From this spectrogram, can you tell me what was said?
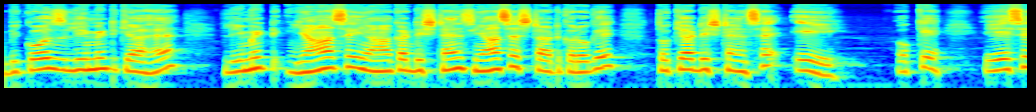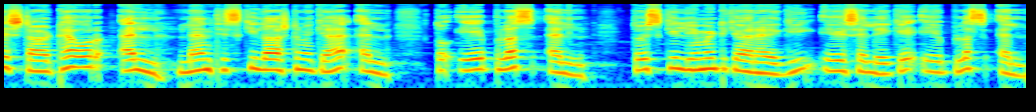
बिकॉज लिमिट क्या है लिमिट यहाँ से यहाँ का डिस्टेंस यहाँ से स्टार्ट करोगे तो क्या डिस्टेंस है ए ओके ए से स्टार्ट है और एल लेंथ इसकी लास्ट में क्या है एल तो ए प्लस एल तो इसकी लिमिट क्या रहेगी ए से लेके ए प्लस एल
